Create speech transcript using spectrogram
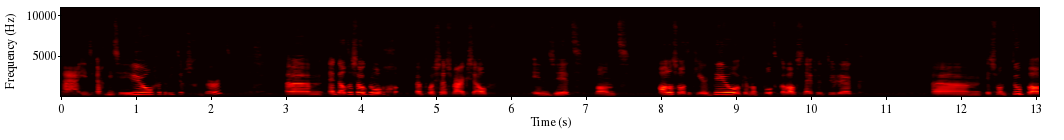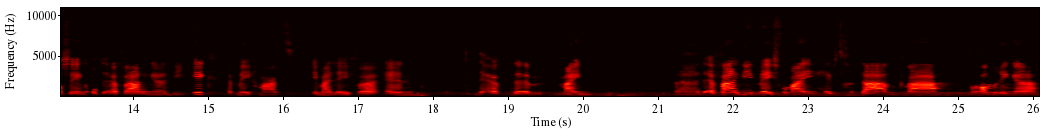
nou ja, iets, echt iets heel verdrietigs gebeurt. Um, en dat is ook nog een proces waar ik zelf in zit. Want alles wat ik hier deel, ook in mijn podcast, heeft natuurlijk, um, is van toepassing op de ervaringen die ik heb meegemaakt in mijn leven. En de, de, mijn, uh, de ervaring die het meest voor mij heeft gedaan qua veranderingen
